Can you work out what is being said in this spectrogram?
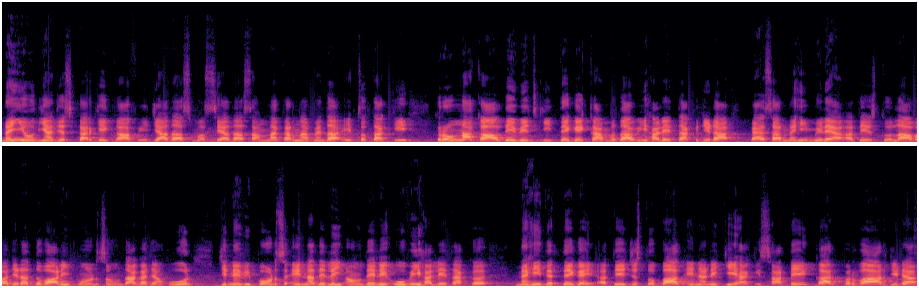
ਨਹੀਂ ਆਉਂਦੀਆਂ, ਜਿਸ ਕਰਕੇ ਕਾਫੀ ਜ਼ਿਆਦਾ ਸਮੱਸਿਆ ਦਾ ਸਾਹਮਣਾ ਕਰਨਾ ਪੈਂਦਾ। ਇੱਥੋਂ ਤੱਕ ਕਿ ਕਰੋਨਾ ਕਾਲ ਦੇ ਵਿੱਚ ਕੀਤੇ ਗਏ ਕੰਮ ਦਾ ਵੀ ਹਾਲੇ ਤੱਕ ਜਿਹੜਾ ਪੈਸਾ ਨਹੀਂ ਮਿਲਿਆ ਅਤੇ ਇਸ ਤੋਂ ਇਲਾਵਾ ਜਿਹੜਾ ਦੀਵਾਲੀ ਬੋਨਸ ਆਉਂਦਾਗਾ ਜਾਂ ਹੋਰ ਜਿੰਨੇ ਵੀ ਬੋਨਸ ਇਹਨਾਂ ਦੇ ਲਈ ਆਉਂਦੇ ਨੇ, ਉਹ ਵੀ ਹਾਲੇ ਤੱਕ ਨਹੀਂ ਦਿੱਤੇ ਗਏ। ਅਤੇ ਜਿਸ ਤੋਂ ਬਾਅਦ ਇਹਨਾਂ ਨੇ ਕਿਹਾ ਕਿ ਸਾਡੇ ਘਰ ਪਰਿਵਾਰ ਜਿਹੜਾ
